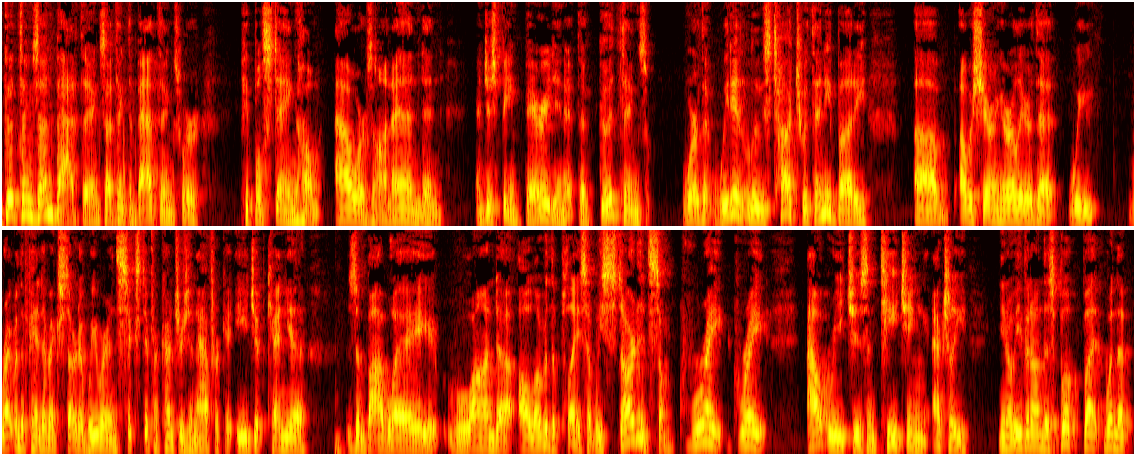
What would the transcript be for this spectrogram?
good things and bad things. I think the bad things were people staying home hours on end and and just being buried in it. The good things were that we didn't lose touch with anybody uh, I was sharing earlier that we, right when the pandemic started, we were in six different countries in Africa Egypt, Kenya, Zimbabwe, Rwanda, all over the place. And we started some great, great outreaches and teaching, actually, you know, even on this book. But when the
